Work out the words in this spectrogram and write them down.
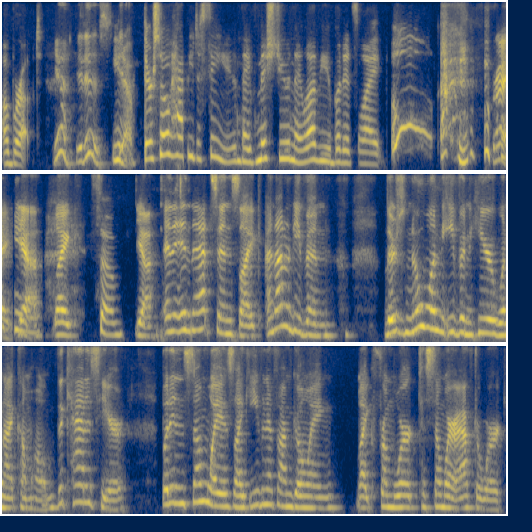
abrupt. Yeah, it is. You yeah. know, they're so happy to see you and they've missed you and they love you, but it's like, oh right. yeah. Like, so, yeah. And in that sense, like, and I don't even, there's no one even here when I come home. The cat is here. But in some ways, like, even if I'm going like from work to somewhere after work,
